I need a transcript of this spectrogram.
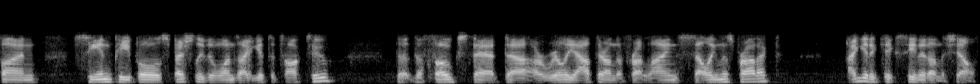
fun seeing people, especially the ones I get to talk to, the the folks that uh, are really out there on the front lines selling this product. I get a kick seeing it on the shelf,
